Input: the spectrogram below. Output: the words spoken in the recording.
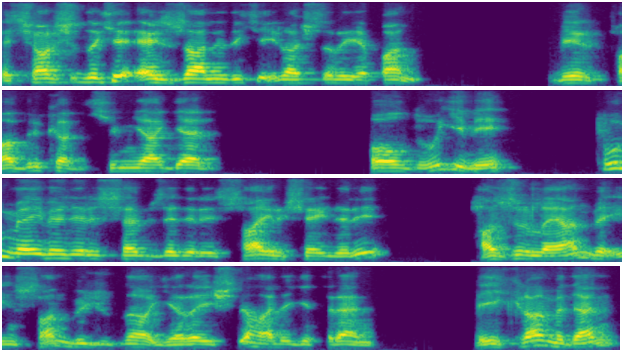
E çarşıdaki eczanedeki ilaçları yapan bir fabrika, bir kimyager olduğu gibi bu meyveleri, sebzeleri, sair şeyleri hazırlayan ve insan vücuduna yarayışlı hale getiren ve ikram eden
